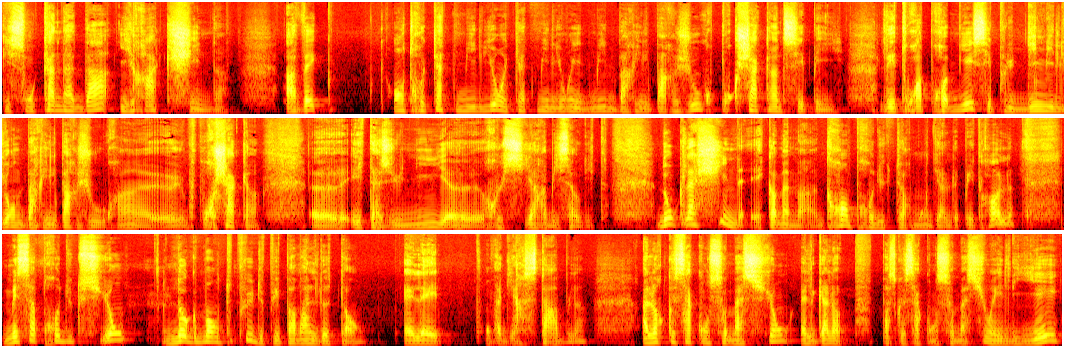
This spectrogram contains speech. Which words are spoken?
qui sont Canada, Irak, Chine, avec entre 4 millions et 4 millions et demi de barils par jour pour chacun de ces pays. Les trois premiers, c'est plus de 10 millions de barils par jour hein, euh, pour chacun. Euh, États-Unis, euh, Russie, Arabie Saoudite. Donc la Chine est quand même un grand producteur mondial de pétrole, mais sa production n'augmente plus depuis pas mal de temps. Elle est on va dire stable, alors que sa consommation, elle galope, parce que sa consommation est liée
